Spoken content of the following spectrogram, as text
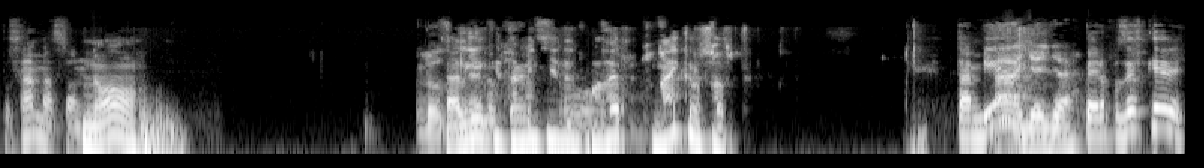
Pues Amazon. No, Los alguien que también tiene el o- poder, Microsoft. También. Ah, ya, ya. Pero pues es que,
